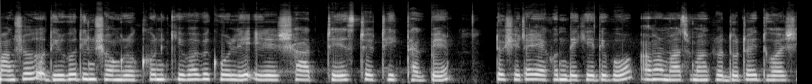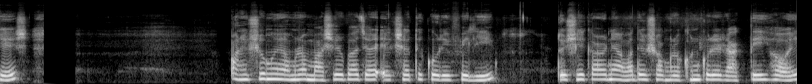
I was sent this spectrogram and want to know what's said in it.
মাংস দীর্ঘদিন সংরক্ষণ কীভাবে করলে এর স্বাদ টেস্ট ঠিক থাকবে? তো সেটাই এখন দেখিয়ে দিব। আমার মাছ, মাংস দুটোই ধোয়া শেষ। অনেক সময় আমরা মাসের বাজার একসাথে করে ফেলি। তো সেই কারণে আমাদের সংরক্ষণ করে রাখতেই হয়।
